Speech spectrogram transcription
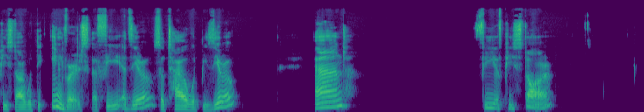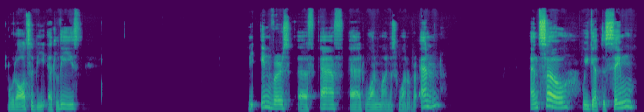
P star would the inverse of phi at 0, so tau would be 0. And phi of P star would also be at least the inverse of f at 1 minus 1 over n. And so we get the same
